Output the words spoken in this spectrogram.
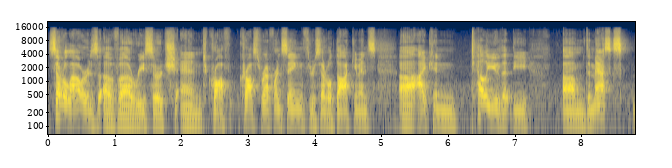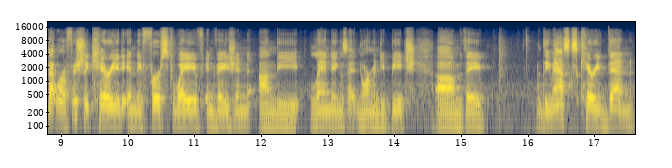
several hours of uh, research and cross-referencing through several documents, uh, I can tell you that the um, the masks that were officially carried in the first wave invasion on the landings at Normandy Beach, um, they the masks carried then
